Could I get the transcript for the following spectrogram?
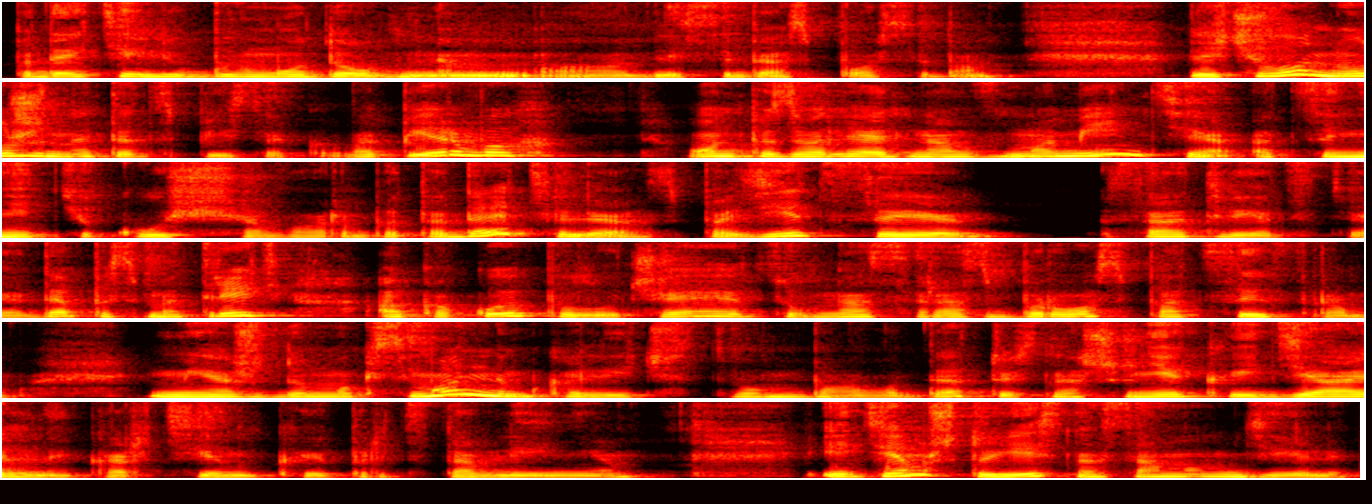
подойти любым удобным э, для себя способом. Для чего нужен этот список? Во-первых, он позволяет нам в моменте оценить текущего работодателя с позиции соответствия, да, посмотреть, а какой получается у нас разброс по цифрам между максимальным количеством баллов, да, то есть нашей некой идеальной картинкой представления, и тем, что есть на самом деле.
